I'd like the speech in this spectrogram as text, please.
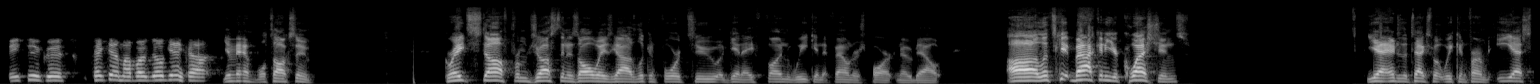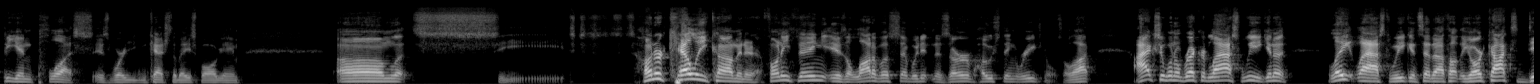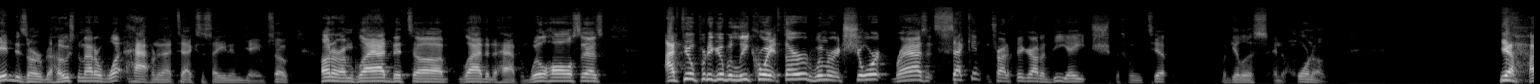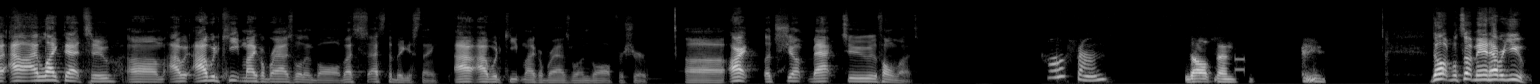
Me too, Chris. Take care, my boy. Go Gamecock. Yeah, man. We'll talk soon. Great stuff from Justin, as always, guys. Looking forward to, again, a fun weekend at Founders Park, no doubt. Uh, let's get back into your questions. Yeah, enter the text, but we confirmed ESPN Plus is where you can catch the baseball game. Um, let's see. Hunter Kelly commented. Funny thing is, a lot of us said we didn't deserve hosting regionals. A lot. I actually went on record last week in a late last week and said I thought the Yardcocks did deserve to host no matter what happened in that Texas A&M game. So Hunter, I'm glad that uh, glad that it happened. Will Hall says I'd feel pretty good with LeCroy at third, Wimmer at short, Braz at second, and try to figure out a DH between Tip, McGillis, and Hornung. Yeah, I, I, like that too. Um, I would I would keep Michael Braswell involved. That's that's the biggest thing. I, I would keep Michael Braswell involved for sure. Uh, all right, let's jump back to the phone lines. Call from Dalton. Dalton, what's up, man? How are you?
